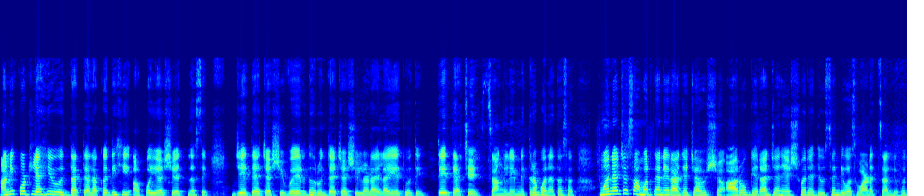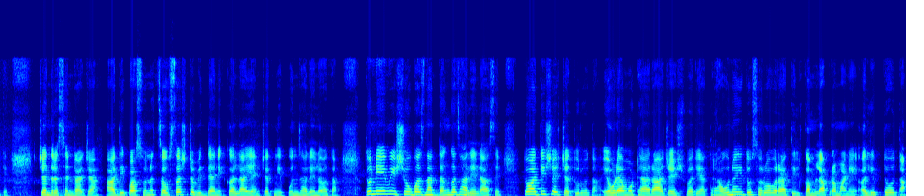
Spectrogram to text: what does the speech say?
आणि कुठल्याही युद्धात त्याला कधीही अपयश येत नसे. जे त्याच्याशी वैर धरून त्याच्याशी लढायला येत होते ते त्याचे चांगले मित्र बनत असत. मनाच्या सामर्थ्याने राजाचे आयुष्य आरोग्य राज्य आणि ऐश्वर दिवसेंदिवस वाढत चालले होते. चंद्रसेन राजा आधीपासूनच चौसष्ट विद्या आणि कला यांच्यात निपुण झालेला होता. तो नेहमी शिवभजनात दंग झालेला असे. तो अतिशय चतुर होता. एवढा एवढ्या मोठ्या राज ऐश्वर्यात राहूनही तो सरोवरातील कमलाप्रमाणे अलिप्त होता.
